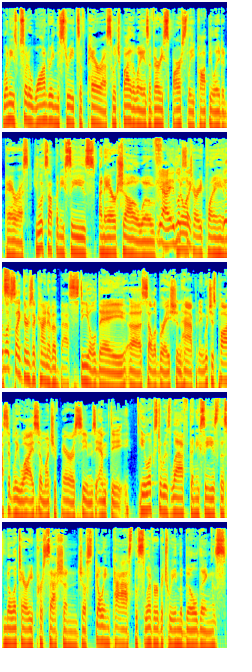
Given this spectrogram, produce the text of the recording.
When he's sort of wandering the streets of Paris, which, by the way, is a very sparsely populated Paris, he looks up and he sees an air show of yeah, it looks military like, planes. It looks like there's a kind of a Bastille Day uh, celebration happening, which is possibly why so much of Paris seems empty. He looks to his left and he sees this military procession just going past the sliver between the buildings.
